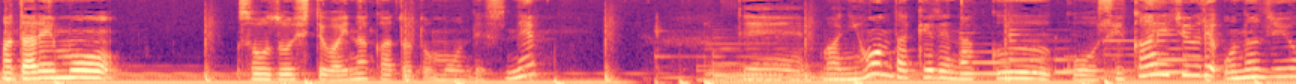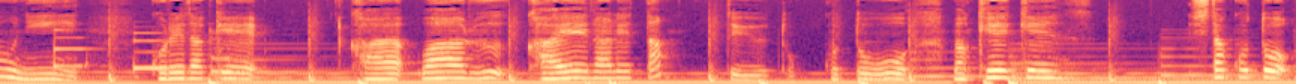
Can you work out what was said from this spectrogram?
まあ、誰も想像してはいなかったと思うんですね。で、まあ、日本だけでなくこう世界中で同じようにこれだけ変わる変えられたということを、まあ、経験したこと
